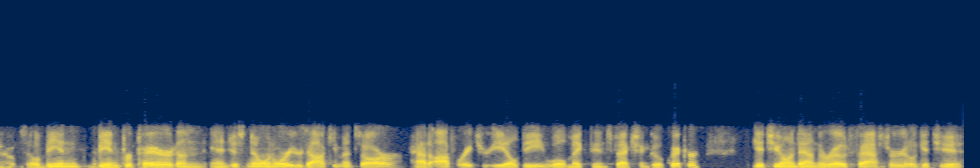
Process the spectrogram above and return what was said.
Yep. So being being prepared and, and just knowing where your documents are, how to operate your ELD will make the inspection go quicker, get you on down the road faster. It'll get you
